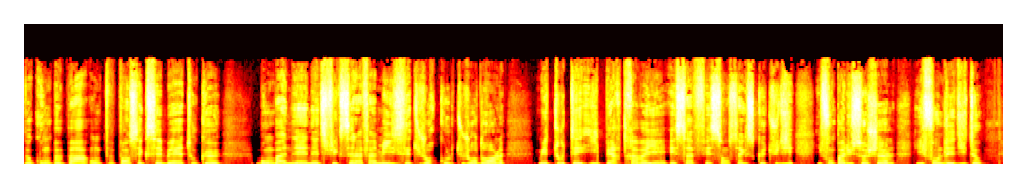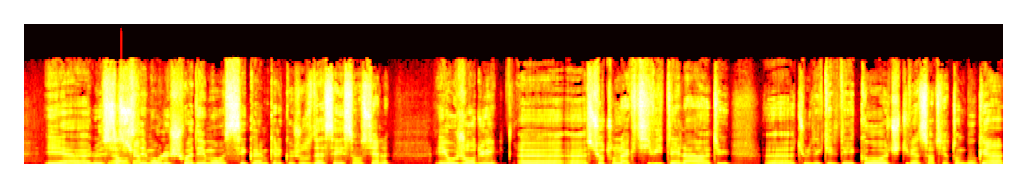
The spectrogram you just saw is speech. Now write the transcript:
Donc on peut pas, on peut penser que c'est bête ou que bon bah Netflix c'est la famille, c'est toujours cool, toujours drôle, mais tout est hyper travaillé et ça fait sens avec ce que tu dis. Ils font pas du social, ils font de l'édito. Et euh, le sens des mots, le choix des mots, c'est quand même quelque chose d'assez essentiel. Et aujourd'hui, euh, euh, sur ton activité, là, tu, euh, tu nous dis que tu étais coach, tu viens de sortir ton bouquin.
